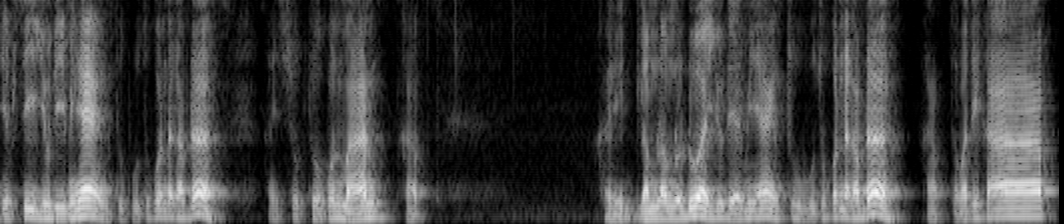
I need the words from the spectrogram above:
เอฟซีอยู่ดีไม่แห้งทุกผู้ทุกคนนะครับ เด้อให้โชคๆหมานครับให้ลำลำเรวยอยู่ดีไม่แห้งทุกผู้ทุกคนนะครับ เด้อครับ สวัสดีครับ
